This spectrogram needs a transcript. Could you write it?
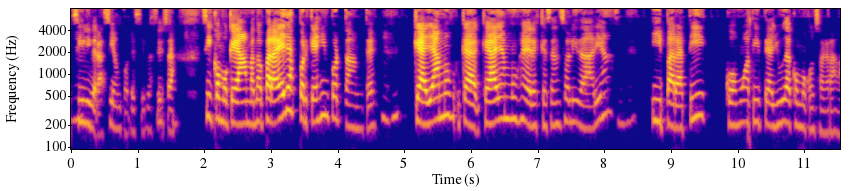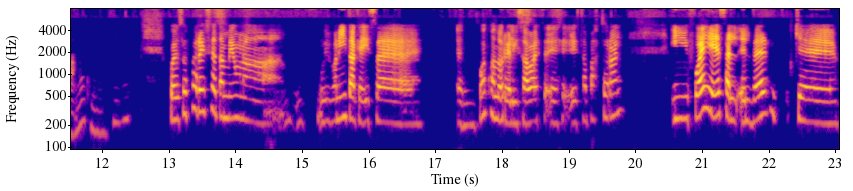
Sí, liberación, por decirlo así. o sea, sí, como que ambas, ¿no? Para ellas, porque es importante que, hayamos, que, hayan mujeres que sean solidarias y para ti, cómo a ti te ayuda como consagrada, ¿no? Pues eso parece también una muy bonita que hice pues cuando realizaba este, esta pastoral y fue esa, el, ver que,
